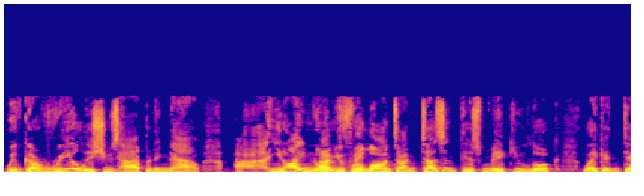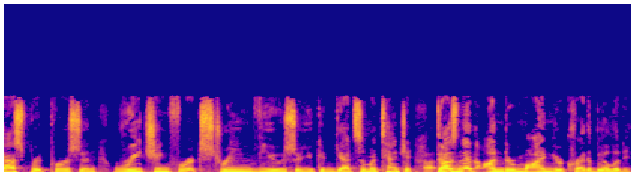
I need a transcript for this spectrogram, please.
We've got real issues happening now. I you know, I've known I'm you for a long time. Doesn't this make you look like a desperate person reaching for extreme views so you can get some attention? Uh, Doesn't it undermine your credibility?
